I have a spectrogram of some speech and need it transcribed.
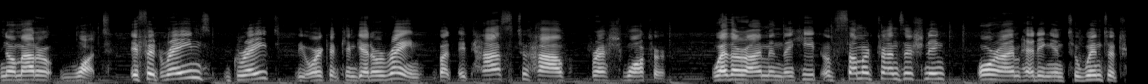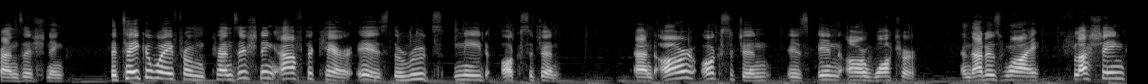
no matter what. If it rains, great, the orchid can get a rain, but it has to have fresh water. Whether I'm in the heat of summer transitioning or I'm heading into winter transitioning. The takeaway from transitioning aftercare is the roots need oxygen. And our oxygen is in our water. And that is why flushing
